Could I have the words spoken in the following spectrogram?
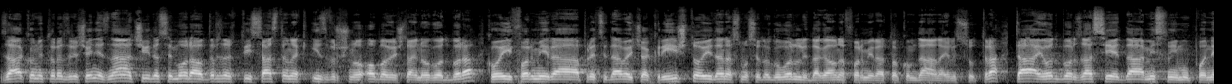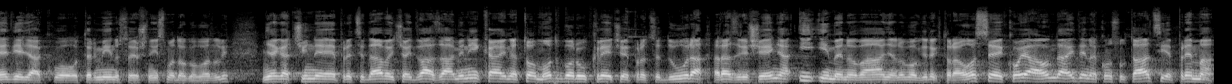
Zakonito razrešenje znači da se mora održati sastanak izvršno obavještajnog odbora koji formira predsjedavajuća Krišto i danas smo se dogovorili da ga ona formira tokom dana ili sutra. Taj odbor zasjeda, mislim, u ponedjeljak, o terminu se još nismo dogovorili. Njega čine predsjedavajuća predsjedavajuća i dva zamjenika i na tom odboru kreće procedura razrješenja i imenovanja novog direktora OSE koja onda ide na konsultacije prema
